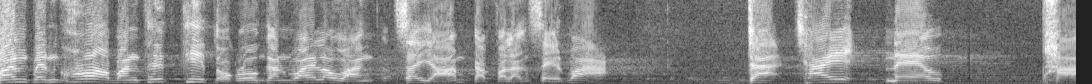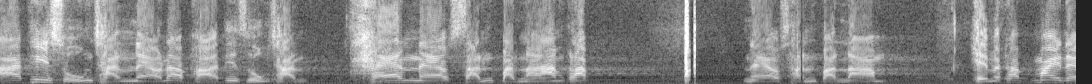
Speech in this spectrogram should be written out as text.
มันเป็นข้อบันทึกที่ตกลงกันไว้ระหว่างสยามกับฝรั่งเศสว่า จะใช้แนวผาที่สูงชัน แนวหน้าผาที่สูงชัน แทนแนวสันป่าน้ำครับ แนวสันป่าน้ำเห็นไหมครับ ไม่ได้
